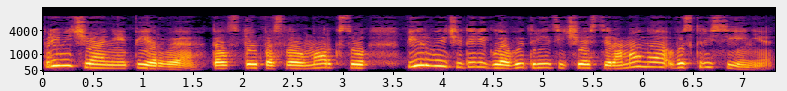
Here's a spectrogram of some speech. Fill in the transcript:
Примечание первое. Толстой послал Марксу первые четыре главы третьей части романа «Воскресенье»,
